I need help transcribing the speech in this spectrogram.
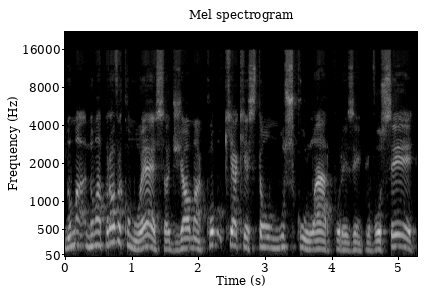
Numa, numa prova como essa, Djalma, como que é a questão muscular, por exemplo? Você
